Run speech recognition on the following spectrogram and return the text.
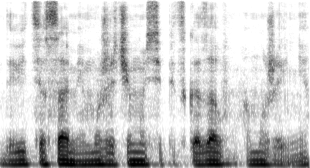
Дивіться самі, може чомусь і підсказав, а може і ні.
